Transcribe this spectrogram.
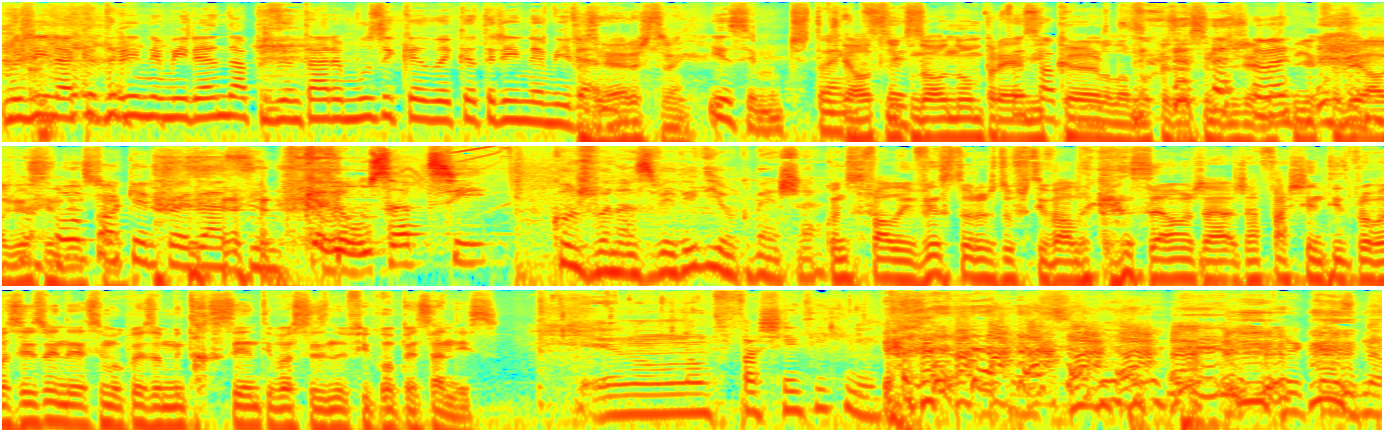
imagina a Catarina Miranda a apresentar a música da Catarina Miranda. Era estranho. Ia ser muito estranho. Ela tinha que dar o nome para Amy Curl ou uma coisa assim do género. Tinha que fazer algo assim Ou qualquer coisa assim. Cada um sabe de si. Com Joana Azevedo e Diogo Beja. Quando se fala em vencedoras do Festival da Canção, já, já faz sentido para vocês ou ainda é assim uma coisa muito recente e vocês ainda ficam a pensar nisso? Eu não, não faz sentido nenhum. Por acaso não.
